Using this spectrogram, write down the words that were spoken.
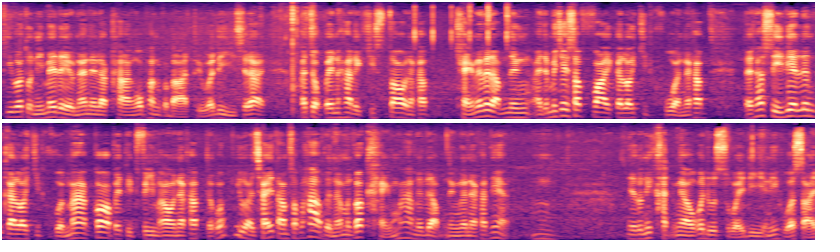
ที่ว่าตัวนี้ไม่เร็วนะในราคางบพันกว่าบาทถือว่าดีใช่ได้ กระจกเป็นฮาร์ดคริสตัลนะครับ ข็งในระดับหนึ่งอาจจะไม่ใช่ซับไฟการลอยขีดข่วนนะครับแต่ถ้าซีเรียสเรื่องการลอยขีดข่วนมากก็ไปติดฟิล์มเอานะครับ แต่ว่าพี่ว่าใช้ตามสภาพเลยนะมันก็แข็งมากในระดับหนึ่งเลยนะครับเนี่ยเนี่ยตัวนี้ขัดเงาก็ดูสวยดี อันนี้หัวสาย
